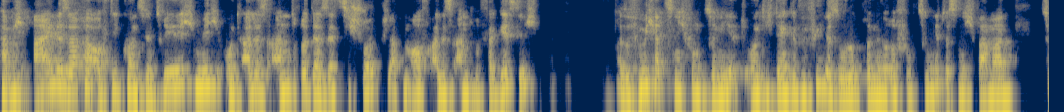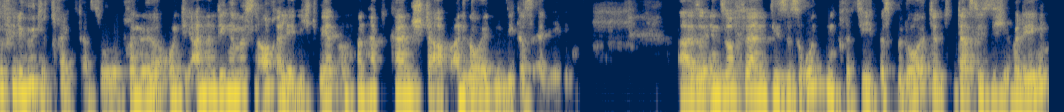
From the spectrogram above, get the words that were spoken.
habe ich eine Sache, auf die konzentriere ich mich und alles andere, da setze ich Scheuklappen auf, alles andere vergesse ich. Also für mich hat es nicht funktioniert und ich denke, für viele Solopreneure funktioniert das nicht, weil man zu viele Hüte trägt als Solopreneur und die anderen Dinge müssen auch erledigt werden und man hat keinen Stab an Leuten, die das erledigen. Also insofern dieses Rundenprinzip. Es bedeutet, dass Sie sich überlegen,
